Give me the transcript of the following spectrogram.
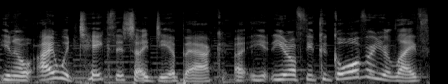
you know, I would take this idea back. Uh, you, you know, if you could go over your life,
